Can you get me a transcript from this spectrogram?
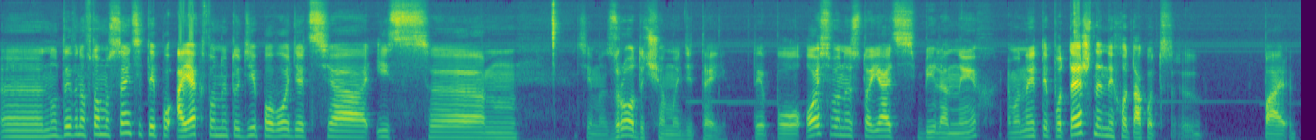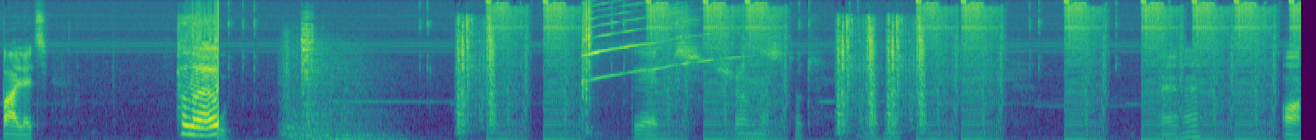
Е, ну, дивно в тому сенсі, типу, а як вони тоді поводяться із ем, цими, з родичами дітей? Типу, ось вони стоять біля них, і вони, типу, теж на них отак от е, па- палять. Hello. Так, що в нас тут? Ага. Ага. О.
